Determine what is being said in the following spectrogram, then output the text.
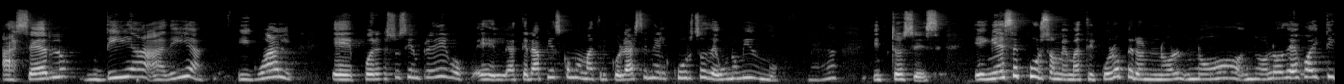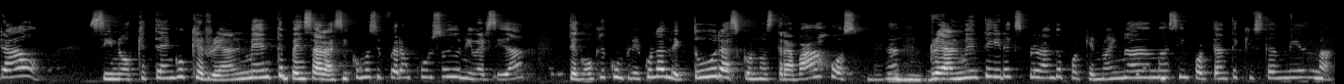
hacerlo día a día, igual. Eh, por eso siempre digo, la terapia es como matricularse en el curso de uno mismo, ¿verdad? Entonces, en ese curso me matriculo, pero no, no, no lo dejo ahí tirado, sino que tengo que realmente pensar, así como si fuera un curso de universidad, tengo que cumplir con las lecturas, con los trabajos, ¿verdad? Realmente ir explorando porque no hay nada más importante que usted misma.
